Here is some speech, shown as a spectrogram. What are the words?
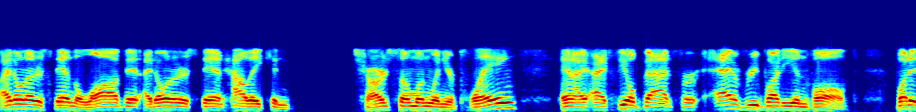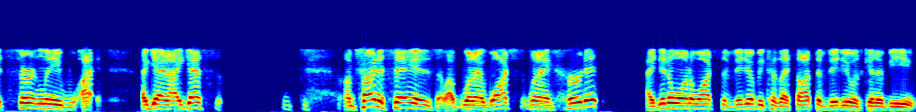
I don't understand the law of it. I don't understand how they can charge someone when you're playing, and I, I feel bad for everybody involved. But it's certainly, I, again, I guess I'm trying to say is when I watched when I heard it. I didn't want to watch the video because I thought the video was going to be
